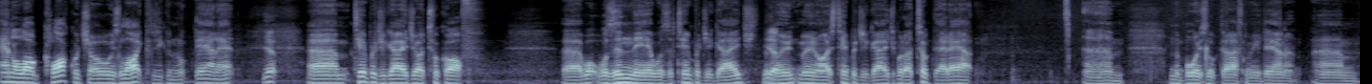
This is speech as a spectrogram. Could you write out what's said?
analog clock, which I always like because you can look down at. Yep. Um, temperature gauge I took off. Uh, what was in there was a temperature gauge, the Yep. moon, moon eyes temperature gauge, but I took that out. Um, and the boys looked after me down at um,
